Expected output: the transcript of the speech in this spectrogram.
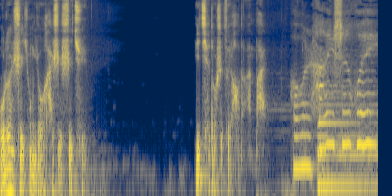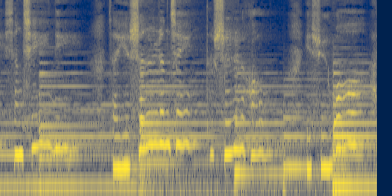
无论是拥有还是失去，一切都是最好的安排。偶尔还是会想起你，在夜深人静的时候，也许我还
